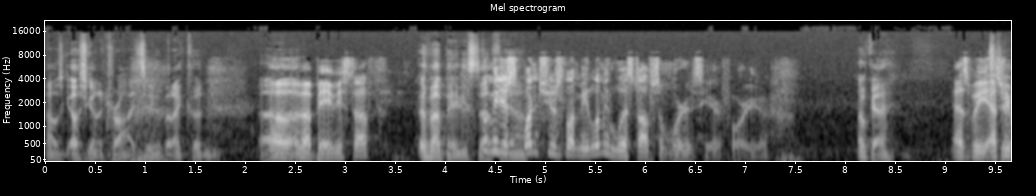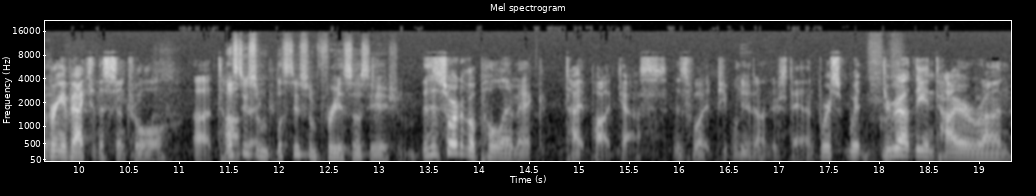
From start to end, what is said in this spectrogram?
I was I was gonna try to but I couldn't oh, Uh, about baby stuff. about baby stuff let me just yeah. why don't you just let me let me list off some words here for you okay as we Let's as we it. bring it back to the central uh, topic. let's do some let's do some free association This is sort of a polemic type podcast, is what people need to understand. We're, s- we throughout the entire run,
